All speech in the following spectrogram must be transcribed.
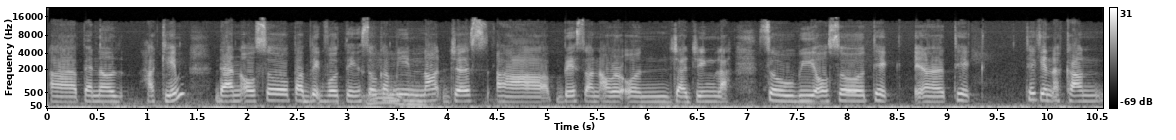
uh, panel hakim dan also public voting so mm. kami not just uh, based on our own judging lah so we also take uh, take take in account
